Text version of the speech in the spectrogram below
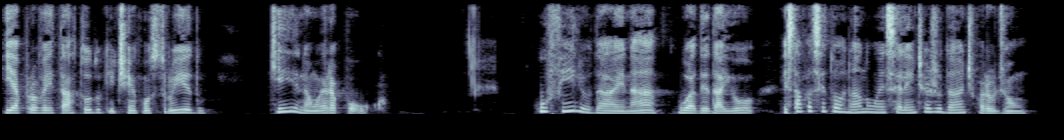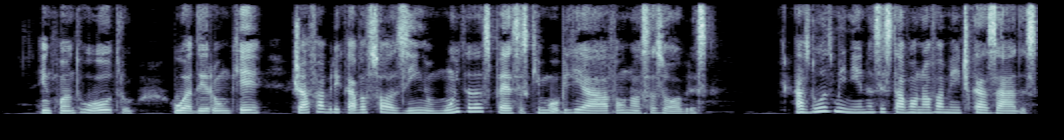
e aproveitar tudo o que tinha construído, que não era pouco. O filho da Ainá, o Adedayo, estava se tornando um excelente ajudante para o John, enquanto o outro, o Aderonque, já fabricava sozinho muitas das peças que mobiliavam nossas obras. As duas meninas estavam novamente casadas,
